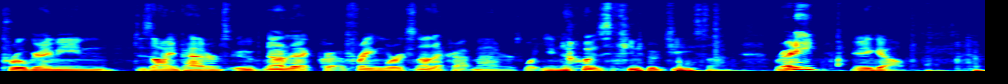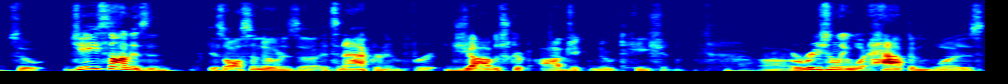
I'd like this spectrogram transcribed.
programming, design patterns, oop, none of that crap, frameworks, none of that crap matters. What you know is if you know JSON. Ready? Here you go. So JSON is a, is also known as a it's an acronym for JavaScript Object Notation. Uh, originally, what happened was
